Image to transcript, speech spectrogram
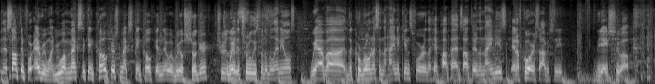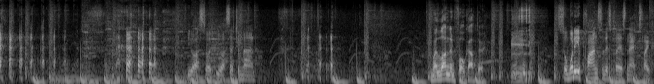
There's something for everyone. You want Mexican Coke? There's Mexican Coke in there with real sugar. Truly. We have the Trulies for the millennials. We have uh, the Coronas and the Heinekens for the hip hop heads out there in the 90s. And of course, obviously, the H2O. you are so you are such a man. My London folk out there. So what are your plans for this place next? Like,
